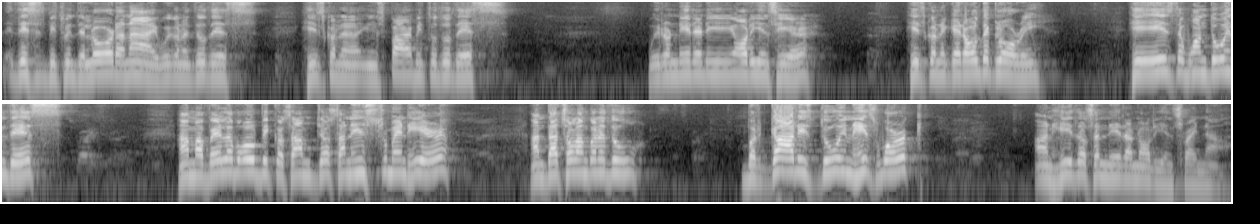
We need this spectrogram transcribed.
This is between the Lord and I. We're going to do this. He's going to inspire me to do this. We don't need any audience here. He's going to get all the glory. He is the one doing this. I'm available because I'm just an instrument here, and that's all I'm going to do. But God is doing His work, and He doesn't need an audience right now.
